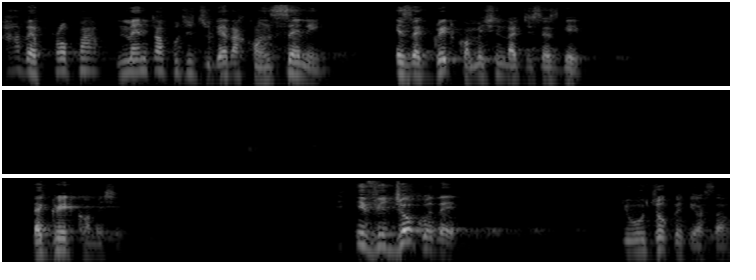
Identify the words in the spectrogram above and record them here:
have a proper mental putting together concerning, is a great commission that Jesus gave. The Great Commission. If you joke with it, you will joke with yourself.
